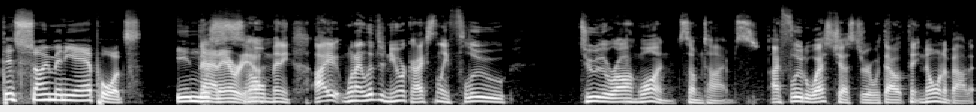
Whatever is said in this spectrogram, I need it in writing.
there's so many airports in that area. So many. I when I lived in New York, I accidentally flew to the wrong one. Sometimes I flew to Westchester without th- knowing about it,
